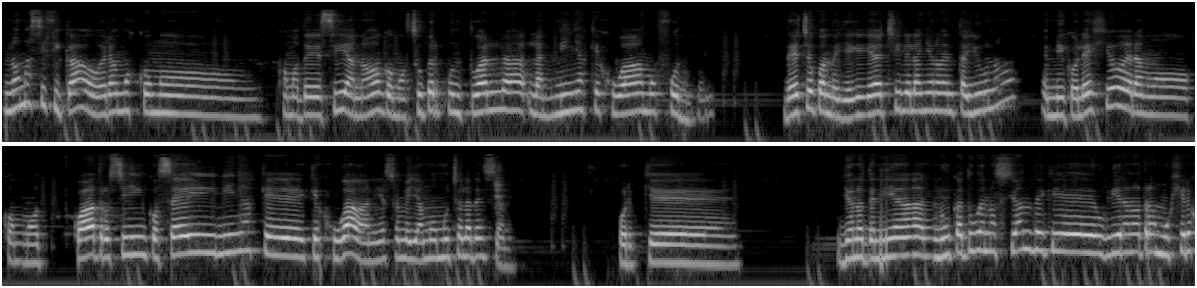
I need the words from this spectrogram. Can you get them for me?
no masificado, éramos como, como te decía, ¿no? Como súper puntual las niñas que jugábamos fútbol. De hecho, cuando llegué a Chile el año 91, en mi colegio éramos como cuatro, cinco, seis niñas que, que jugaban y eso me llamó mucho la atención. Porque yo no tenía, nunca tuve noción de que hubieran otras mujeres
